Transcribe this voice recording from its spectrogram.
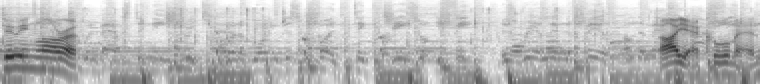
Doing, Lara? Ah, yeah, cool, man.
